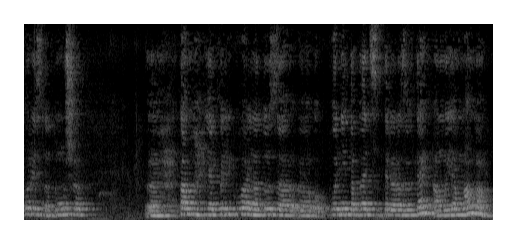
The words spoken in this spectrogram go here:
корисно, тому що там якби лікувальна доза по одній таблетці три рази в день, а моя мама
